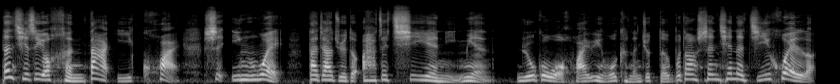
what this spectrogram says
但其实有很大一块是因为大家觉得啊，在企业里面，如果我怀孕，我可能就得不到升迁的机会了，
